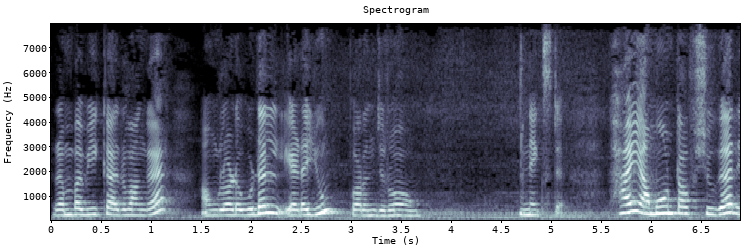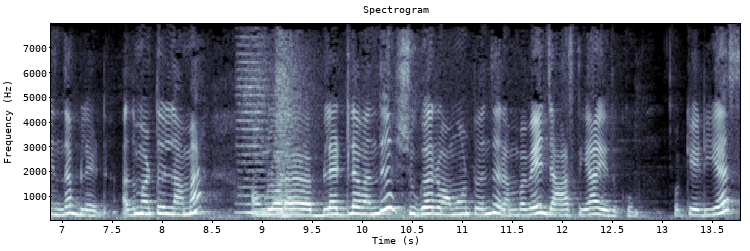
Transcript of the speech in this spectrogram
ரொம்ப வீக்காக இருவாங்க. அவங்களோட உடல் எடையும் குறைஞ்சிரும். Next high amount of sugar in the blood அது மட்டும் இல்லாமல் அவங்களோட பிளட்ல வந்து சுகர் அமௌண்ட் வந்து ரொம்பவே ஜாஸ்தியாக இருக்கும். Okay dears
